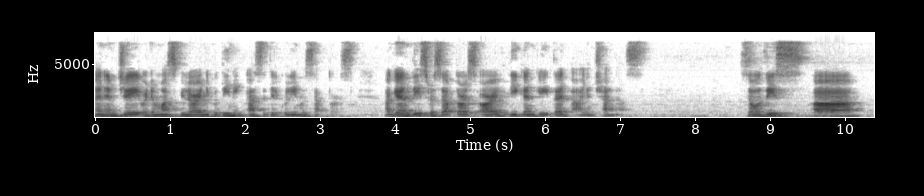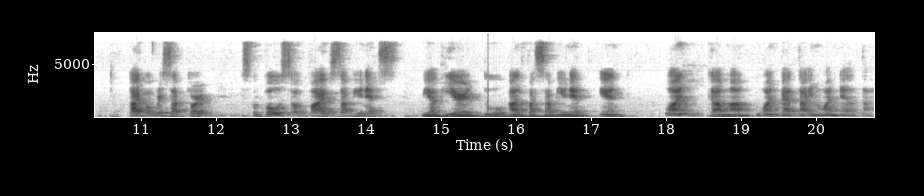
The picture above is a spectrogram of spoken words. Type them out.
NMJ or the muscular nicotinic acetylcholine receptors. Again, these receptors are ligand-gated ion channels. So this uh, type of receptor is composed of five subunits. We have here two alpha subunit and one gamma, one beta, and one delta.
